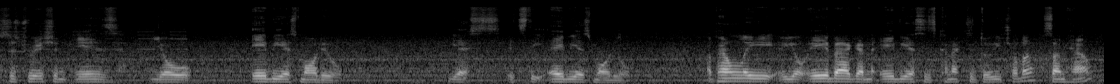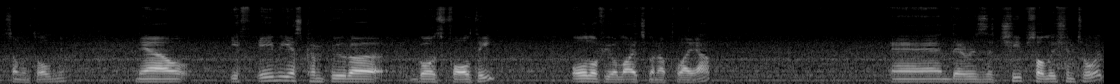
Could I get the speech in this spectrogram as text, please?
situation is your ABS module. Yes, it's the ABS module. Apparently, your airbag and ABS is connected to each other somehow. Someone told me. Now, if ABS computer goes faulty, all of your lights gonna play up. And there is a cheap solution to it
